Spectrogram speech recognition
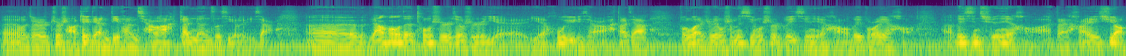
呃，我觉得至少这点比他们强啊，沾沾自喜了一下。呃，然后呢，同时就是也也呼吁一下啊，大家甭管是用什么形式，微信也好，微博也好啊，微信群也好啊，但还需要，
